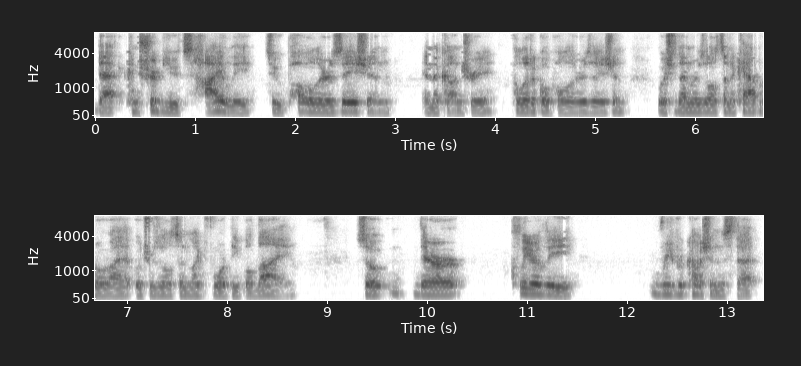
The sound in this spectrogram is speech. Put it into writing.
that contributes highly to polarization in the country, political polarization, which then results in a Capitol riot, which results in like four people dying. So there are clearly repercussions that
